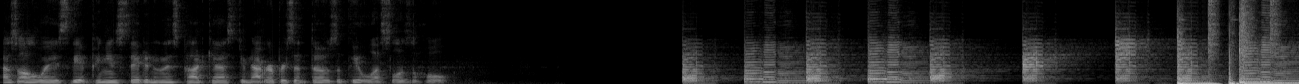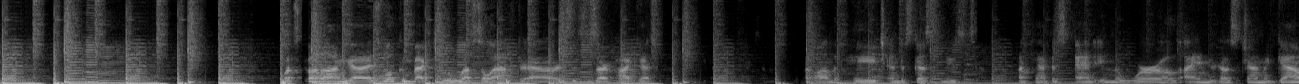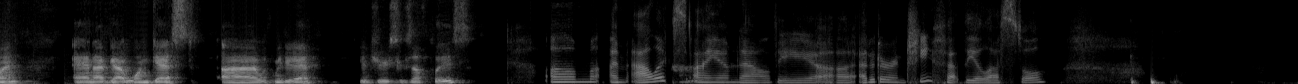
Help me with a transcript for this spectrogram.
As always, the opinions stated in this podcast do not represent those of the Alestle as a whole. What's going on, guys? Welcome back to Alestle After Hours. This is our podcast on the page and discuss the news on campus and in the world. I am your host, John McGowan, and I've got one guest uh, with me today. Introduce yourself, please. Um, I'm Alex. I am now the uh, editor in chief at the Alestle.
